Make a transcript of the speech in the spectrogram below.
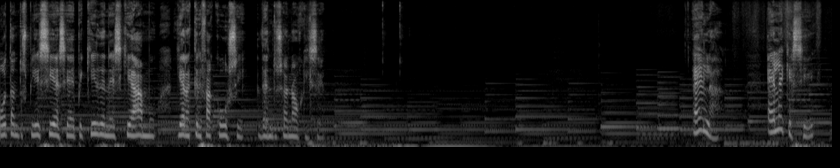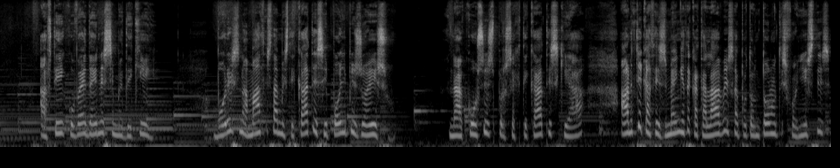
όταν τους πλησίασε η επικίνδυνη σκιά μου για να κρυφακούσει δεν τους ενόχλησε. Έλα, έλα κι εσύ. Αυτή η κουβέντα είναι σημαντική. Μπορείς να μάθεις τα μυστικά της υπόλοιπης ζωής σου να ακούσεις προσεκτικά τη σκιά, αν και καθισμένη θα καταλάβεις από τον τόνο της φωνής της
